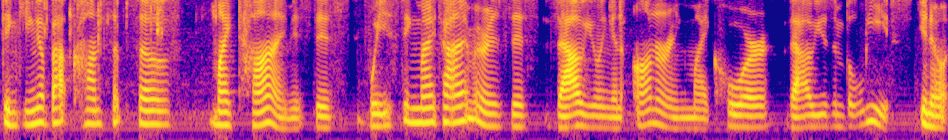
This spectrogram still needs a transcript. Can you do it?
thinking about concepts of my time? Is this wasting my time or is this valuing and honoring my core values and beliefs? You know,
